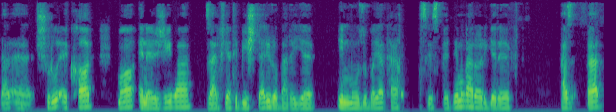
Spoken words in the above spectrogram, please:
در شروع کار ما انرژی و ظرفیت بیشتری رو برای این موضوع باید تخصیص بدیم قرار گرفت. از بعد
